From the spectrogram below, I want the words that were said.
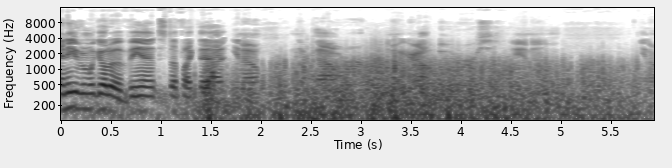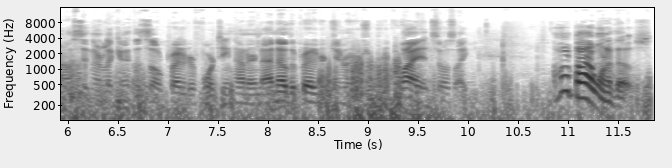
And even we go to events, stuff like that, you know, no power, you know, you're outdoors and, um, you know, I was sitting there looking at this little Predator 1400 and I know the Predator generators are pretty quiet. So I was like, I'm going to buy one of those.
